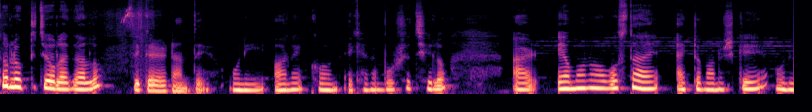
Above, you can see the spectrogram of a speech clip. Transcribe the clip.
তো লোকটি চলে গেল সিগারেট আনতে। উনি অনেকক্ষণ এখানে বসেছিল। আর এমন অবস্থায় একটা মানুষকে উনি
